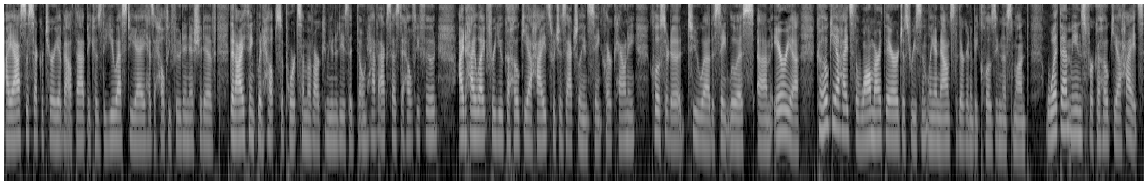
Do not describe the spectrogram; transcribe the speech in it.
I asked the secretary about that because the USDA has a healthy food initiative that I think would help support some of our communities that don't have access to healthy food. I'd highlight for you Cahokia Heights, which is actually in St. Clair County, closer to, to uh, the St. Louis um, area. Cahokia Heights, the Walmart there just recently announced that they're going to be closing this month. What that means for Cahokia Heights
